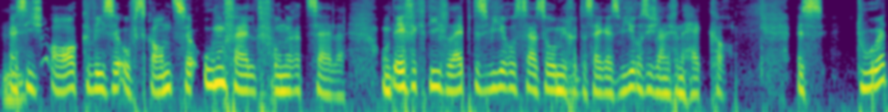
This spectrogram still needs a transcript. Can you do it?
Mhm. Es ist angewiesen auf das ganze Umfeld von einer Zelle. Und effektiv lebt das Virus auch so, wir können sagen, das Virus ist eigentlich ein Hacker. Es tut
